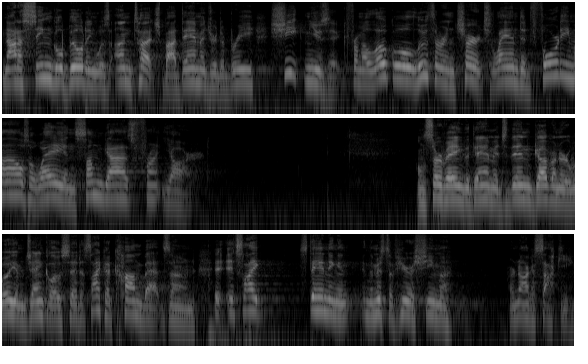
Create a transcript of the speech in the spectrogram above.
Not a single building was untouched by damage or debris. Sheet music from a local Lutheran church landed 40 miles away in some guy's front yard. On surveying the damage, then Governor William Janklow said it's like a combat zone. It's like standing in, in the midst of Hiroshima or Nagasaki.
